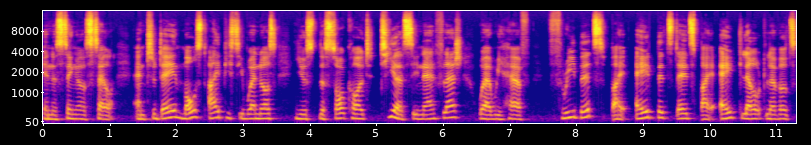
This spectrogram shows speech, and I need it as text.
in a single cell. And today, most IPC vendors use the so-called TLC NAND flash, where we have 3 bits by 8 bit states by 8 load levels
